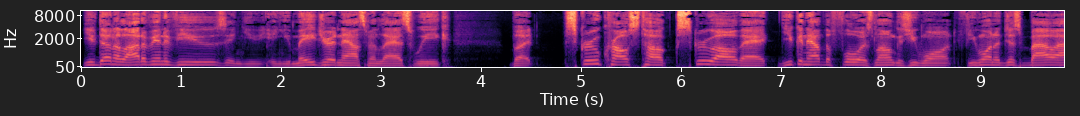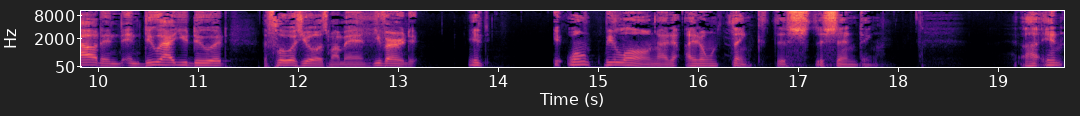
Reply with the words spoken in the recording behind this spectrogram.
you've done a lot of interviews and you and you made your announcement last week, but screw crosstalk, screw all that. You can have the floor as long as you want. If you want to just bow out and, and do how you do it, the floor is yours, my man. You've earned it. It it won't be long. I, I don't think this this ending. Uh, in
